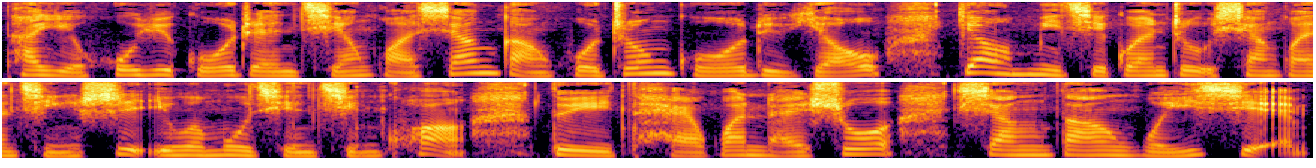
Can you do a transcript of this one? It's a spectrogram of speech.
他也呼吁国人前往香港或中国旅游要密切关注相关情势，因为目前情况对台湾来说相当危险。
